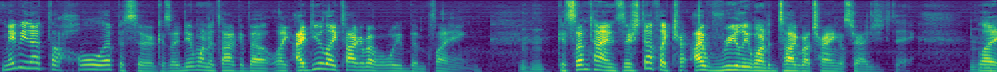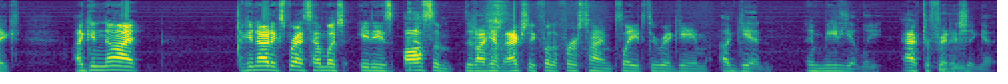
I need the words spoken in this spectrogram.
maybe not the whole episode because I do want to talk about like I do like talking about what we've been playing mm-hmm. because sometimes there's stuff like tri- I really wanted to talk about triangle strategy today. Mm-hmm. Like I cannot I cannot express how much it is awesome that I have actually for the first time played through a game again immediately after mm-hmm. finishing it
